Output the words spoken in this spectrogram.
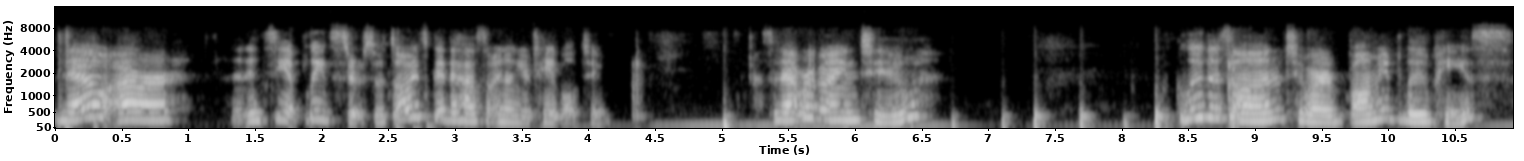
now our, and see it bleeds through. So it's always good to have something on your table too. So now we're going to glue this on to our balmy blue piece.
